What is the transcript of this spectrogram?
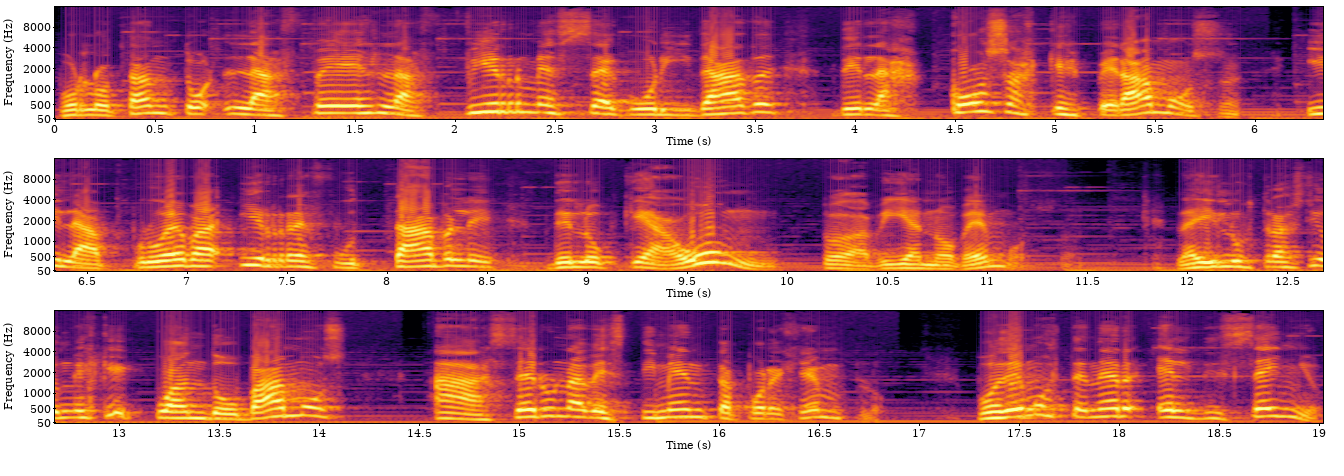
Por lo tanto, la fe es la firme seguridad de las cosas que esperamos y la prueba irrefutable de lo que aún todavía no vemos. La ilustración es que cuando vamos a hacer una vestimenta, por ejemplo, podemos tener el diseño,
